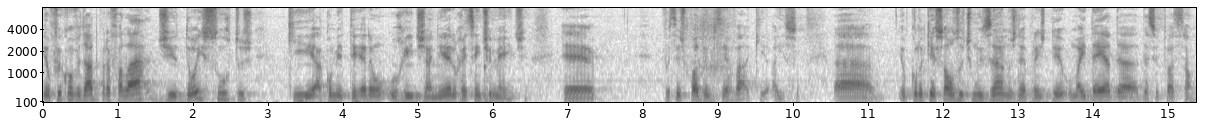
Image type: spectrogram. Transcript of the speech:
Eu fui convidado para falar de dois surtos que acometeram o Rio de Janeiro recentemente. É, vocês podem observar aqui, isso. Ah, eu coloquei só os últimos anos né, para a gente ter uma ideia da, da situação.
